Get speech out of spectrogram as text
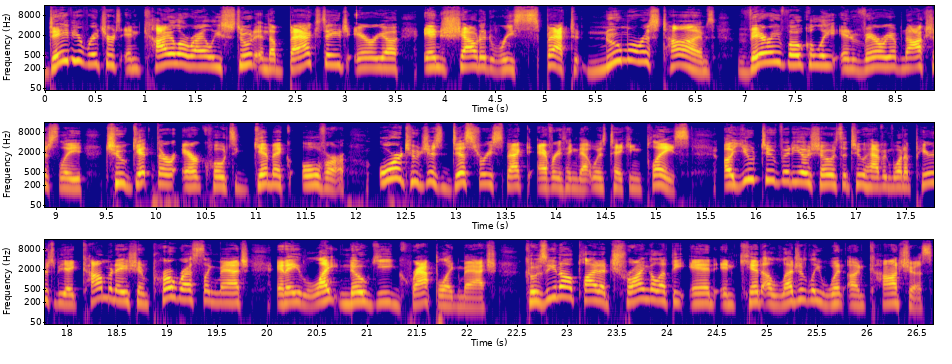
Davey Richards and Kyle O'Reilly stood in the backstage area and shouted respect numerous times, very vocally and very obnoxiously, to get their air quotes gimmick over. Or to just disrespect everything that was taking place. A YouTube video shows the two having what appears to be a combination pro wrestling match and a light no gi grappling match. Kozina applied a triangle at the end, and Kidd allegedly went unconscious.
